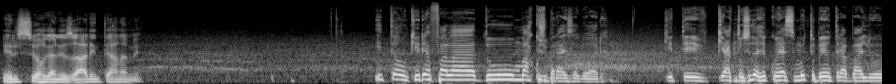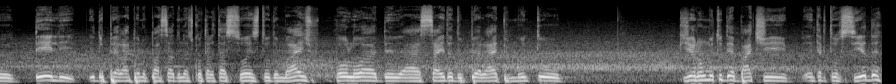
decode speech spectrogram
eles se organizarem internamente. Então, queria falar do Marcos Braz agora. Que, teve, que a torcida reconhece muito bem o trabalho dele e do Pelap ano passado nas contratações e tudo mais. Rolou a, a saída do Pelap muito que gerou muito debate entre a torcida.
